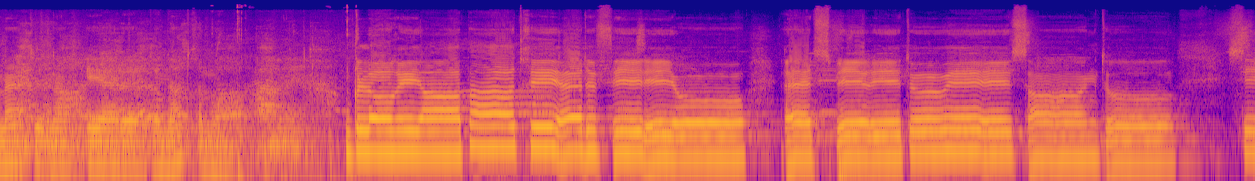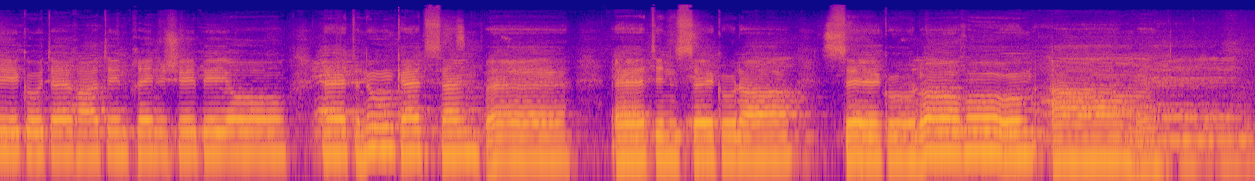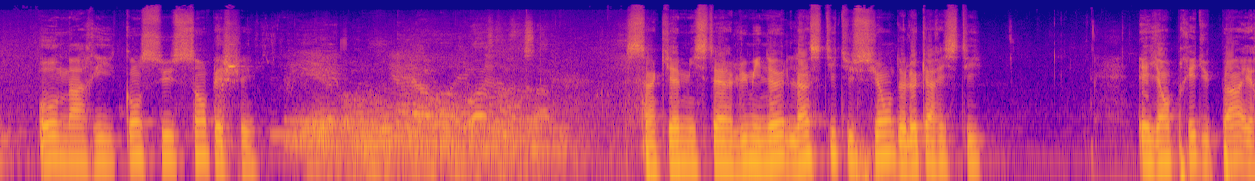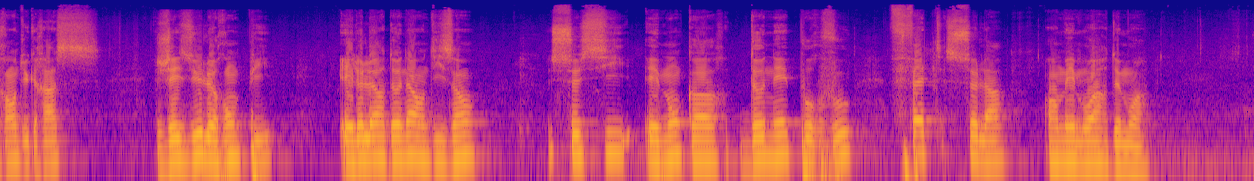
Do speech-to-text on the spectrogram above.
maintenant et à l'heure de notre mort. Amen. Gloria Patri et Filio et Spiritui Sancto. Sic ut erat in principio et nunc et semper et in saecula saeculorum. Amen. Ô Marie conçue sans péché. Cinquième mystère lumineux, l'institution de l'Eucharistie. Ayant pris du pain et rendu grâce, Jésus le rompit et le leur donna en disant, Ceci est mon corps donné pour vous, faites cela en mémoire de moi.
